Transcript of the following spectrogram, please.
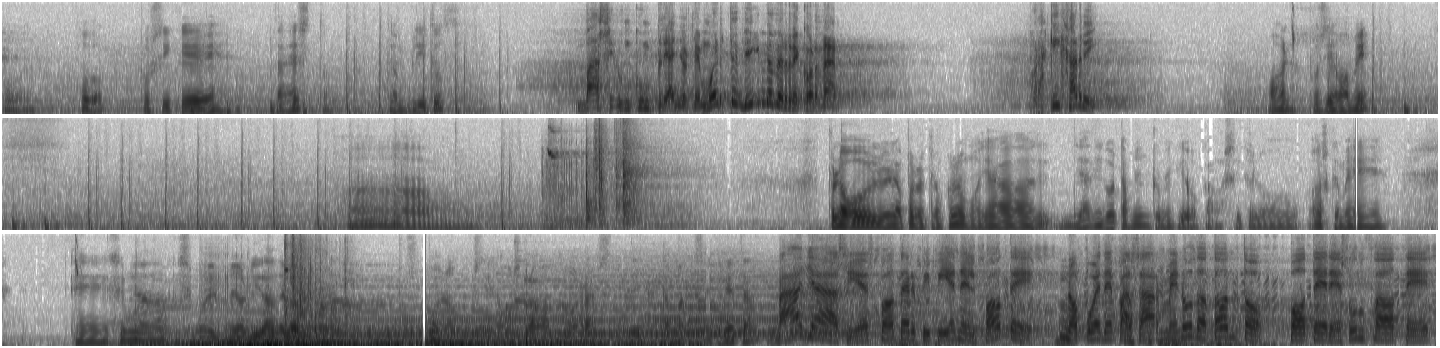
Joder, joder. Pues sí que da esto. Qué amplitud. Va a ser un cumpleaños de muerte digno de recordar. Por aquí, Harry. Vale, pues llévame. Ah. Pues luego volveré por otro cromo. Ya, ya digo también que me he equivocado. Así que luego. Vamos, que me. Eh, se me ha, he olvidado del otro. Bueno, pues llegamos a las mazmorras de Vaya, si es Potter pipí en el pote. No puede pasar, menudo tonto. Potter es un zote.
